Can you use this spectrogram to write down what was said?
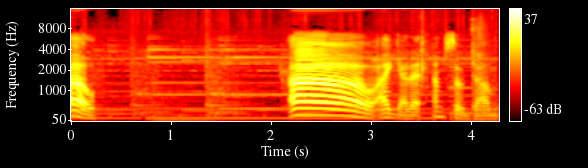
Oh, Oh, I get it. I'm so dumb.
